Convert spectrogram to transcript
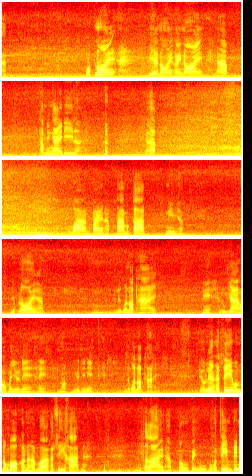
ครับ งบน้อย เบี้ยน้อยห้อยน้อยนะครับทำยังไงดีล่ะนะครับ วานไปนะครับ ตามอาการนี่ครับ เรียบร้อยนะครับนึกว่าน็อตหายนี่ลูกยางออกมาอยู่นี่นี่น็อตอยู่ในนี้นึกว่าน็อตหาย เดี๋ยวเรื่องคัสซีผมต้องบอกเขานะครับ ว่าคัสซีขาดนะอันตรายนะครับ ต้องไปอู่ปกติมเป็น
